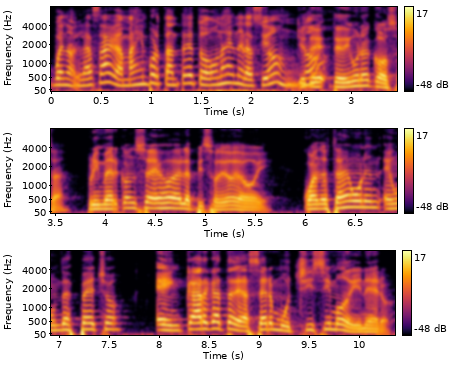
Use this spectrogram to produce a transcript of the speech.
bueno, la saga más importante de toda una generación, Que te, te digo una cosa. Primer consejo del episodio de hoy. Cuando estás en un, en un despecho, encárgate de hacer muchísimo dinero.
